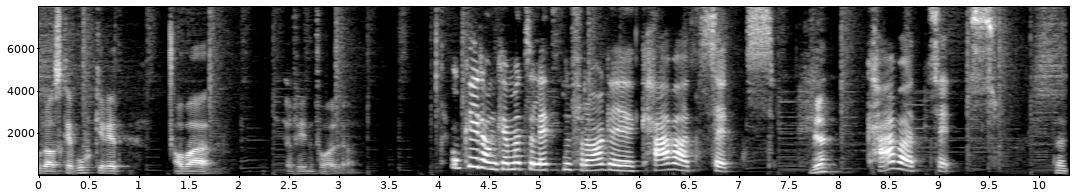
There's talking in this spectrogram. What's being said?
oder hast kein Wuchtgerät, aber auf jeden Fall, ja. Okay, dann kommen wir zur letzten Frage. Kawazets. Ja? Kawazets. Der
